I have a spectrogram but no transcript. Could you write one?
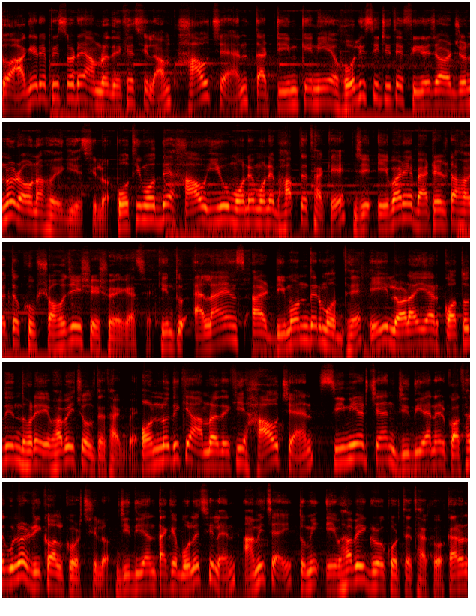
তো আগের এপিসোডে আমরা দেখেছিলাম হাউ চ্যান তার টিমকে নিয়ে হোলি সিটিতে ফিরে যাওয়ার জন্য রওনা হয়ে গিয়েছিল। পথিমধ্যে হাউ ইউ মনে মনে ভাবতে থাকে যে এবারে ব্যাটেলটা হয়তো খুব সহজেই শেষ হয়ে গেছে। কিন্তু অ্যালায়েন্স আর ডিমনদের মধ্যে এই লড়াই আর কতদিন ধরে এভাবেই চলতে থাকবে? অন্যদিকে আমরা দেখি হাউ চ্যান সিনিয়র চ্যান জিদিয়ানের কথাগুলো রিকল করছিল। জিদিয়ান তাকে বলেছিলেন, আমি চাই তুমি এভাবেই গ্রো করতে থাকো, কারণ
